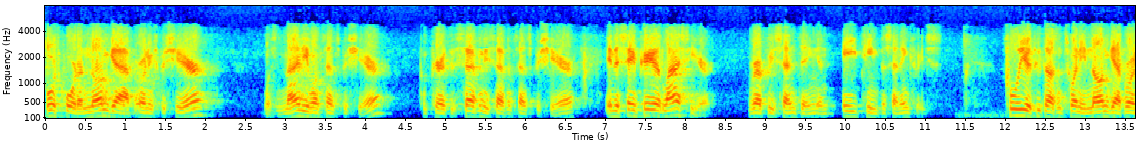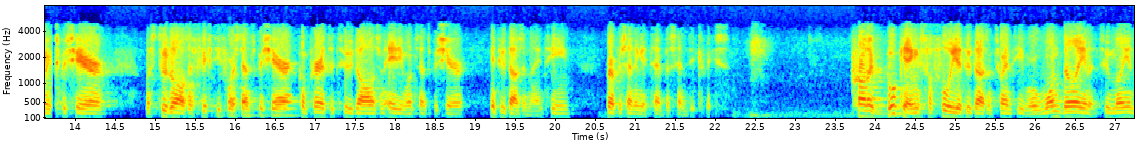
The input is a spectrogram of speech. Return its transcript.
Fourth quarter non-GAAP earnings per share was $0.91 per share, compared to $0.77 per share in the same period last year, representing an 18% increase. Full year 2020 non-GAAP earnings per share was $2.54 per share, compared to $2.81 per share in 2019, representing a 10% decrease. Product bookings for full year 2020 were $1.002 billion,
